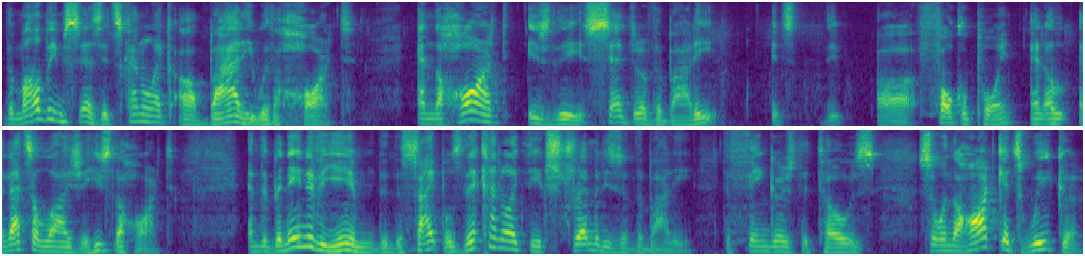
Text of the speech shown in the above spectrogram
the Malbim says it's kind of like a body with a heart. And the heart is the center of the body. It's the uh, focal point, and, uh, and that's Elijah. He's the heart. And the B'nai Nevi'im, the disciples, they're kind of like the extremities of the body, the fingers, the toes. So when the heart gets weaker,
